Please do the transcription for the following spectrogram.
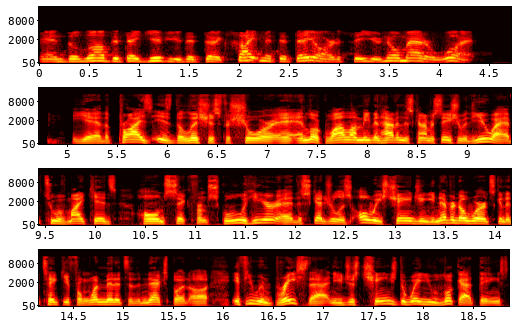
and the love that they give you that the excitement that they are to see you no matter what yeah, the prize is delicious for sure. And, look, while I'm even having this conversation with you, I have two of my kids homesick from school here. Uh, the schedule is always changing. You never know where it's going to take you from one minute to the next. But uh, if you embrace that and you just change the way you look at things,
